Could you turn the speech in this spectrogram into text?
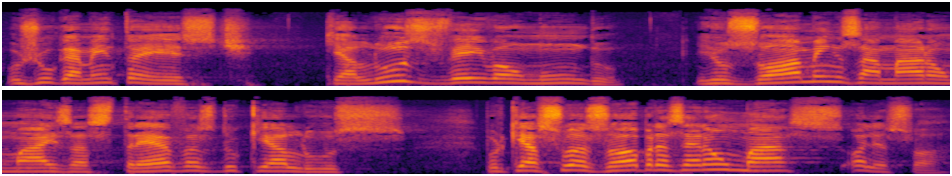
O julgamento é este: que a luz veio ao mundo, e os homens amaram mais as trevas do que a luz, porque as suas obras eram más. Olha só.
